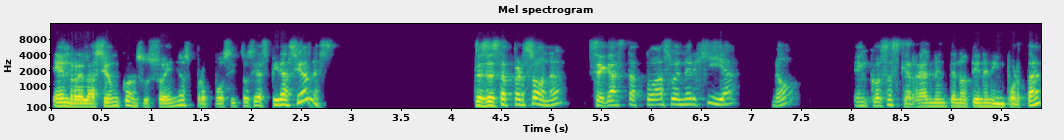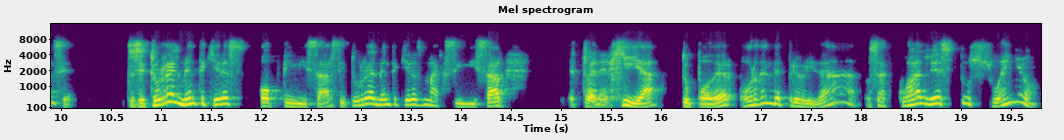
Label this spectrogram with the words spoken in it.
en relación con sus sueños, propósitos y aspiraciones. Entonces, esta persona se gasta toda su energía, ¿no? en cosas que realmente no tienen importancia. Entonces, si tú realmente quieres optimizar, si tú realmente quieres maximizar tu energía, tu poder, orden de prioridad. O sea, ¿cuál es tu sueño?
